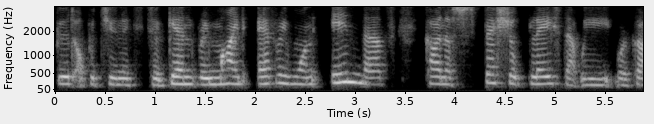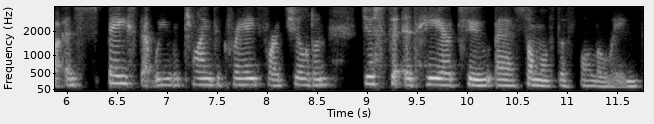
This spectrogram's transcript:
good opportunity to again remind everyone in that kind of special place that we were got a space that we were trying to create for our children just to adhere to uh, some of the following.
